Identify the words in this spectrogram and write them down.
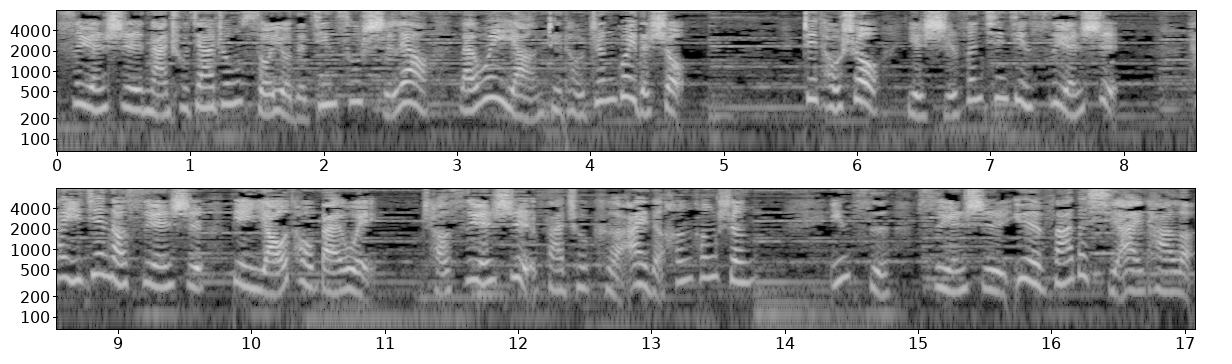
思源氏拿出家中所有的金粗石料来喂养这头珍贵的兽。这头兽也十分亲近思源氏，它一见到思源氏便摇头摆尾，朝思源氏发出可爱的哼哼声。因此，思源氏越发的喜爱它了。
